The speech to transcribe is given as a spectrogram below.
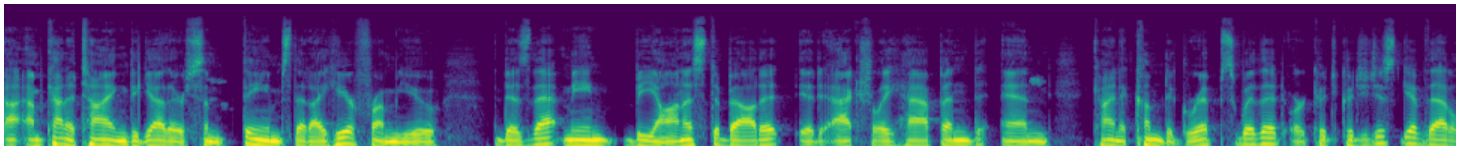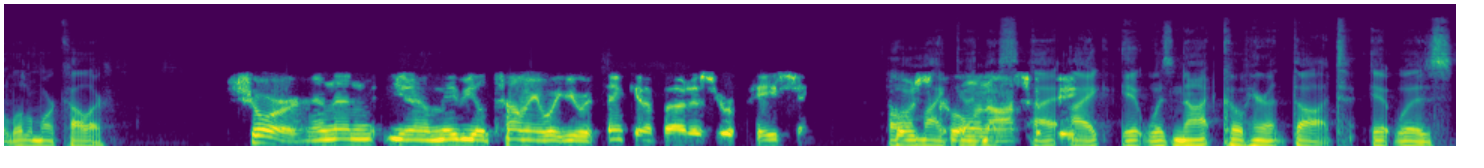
I'm kind of tying together some themes that I hear from you? Does that mean be honest about it? It actually happened and kind of come to grips with it, or could could you just give that a little more color? Sure, and then you know maybe you'll tell me what you were thinking about as you were pacing. Oh my goodness! I, I, it was not coherent thought. It was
